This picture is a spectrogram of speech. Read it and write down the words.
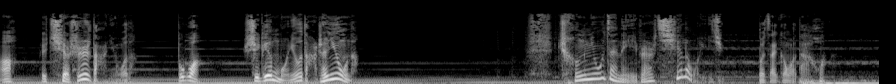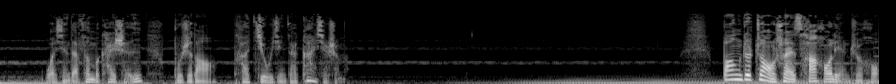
啊，这确实是打牛的，不过是给母牛打针用的。”程妞在那边切了我一句，不再跟我搭话。我现在分不开神，不知道他究竟在干些什么。帮着赵帅擦好脸之后，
